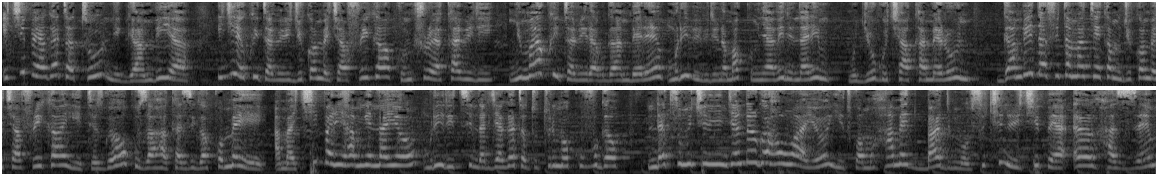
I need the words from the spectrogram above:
Ikipe ya gatatu ni gambia. Igiye kwitabira igikombe cya afurika ku nshuro ya kabiri nyuma yo kwitabira bwa mbere muri bibiri na makumyabiri na rimwe mu gihugu cya cameroon. Gambia idafite amateka mu gikombe cya afurika yitezweho kuzaha akazi gakomeye. Amakipe ari hamwe na yo muri iri tsinda rya gatatu turimo kuvugaho ndetse umukinnyi ngenderwaho wayo yitwa mohamed badmos ukinira ikipe ya el hazem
